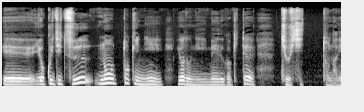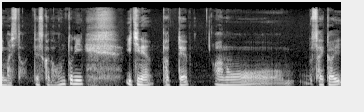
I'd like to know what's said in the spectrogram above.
えー、翌日の時に夜にメールが来て中止となりましたですから本当に1年経ってあのー、再開っ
